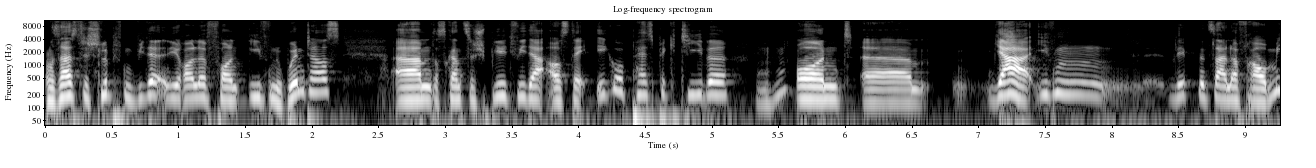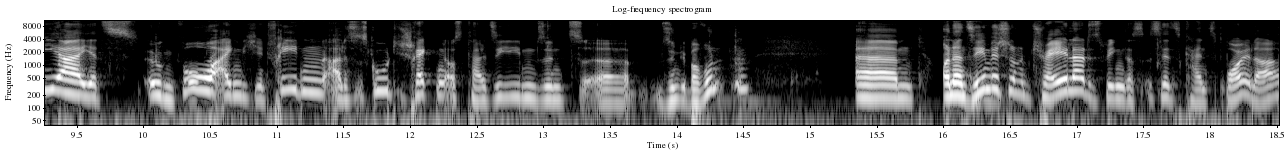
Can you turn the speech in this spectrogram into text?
Das heißt, wir schlüpfen wieder in die Rolle von Ethan Winters. Ähm, das Ganze spielt wieder aus der Ego-Perspektive. Mhm. Und ähm, ja, Ethan lebt mit seiner Frau Mia jetzt irgendwo, eigentlich in Frieden, alles ist gut, die Schrecken aus Teil 7 sind, äh, sind überwunden. Ähm, und dann sehen wir schon im Trailer, deswegen, das ist jetzt kein Spoiler,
